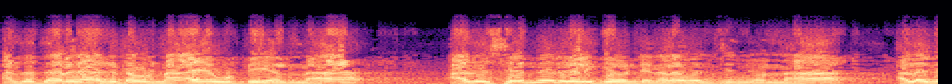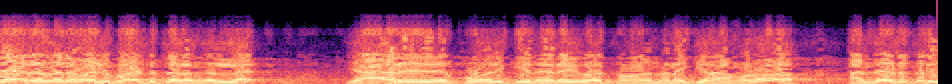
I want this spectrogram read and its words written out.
அந்த தர்கா கிட்ட ஒரு நாயை விட்டீங்கன்னா அது சிறுநீர் கழிக்க வேண்டிய நிலை வந்துச்சுன்னு சொன்னா அல்ல வேற வேற வழிபாட்டு தலங்கள்ல யாரு கோரிக்கை நிறைவேற்றணும்னு நினைக்கிறாங்களோ அந்த இடத்துல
